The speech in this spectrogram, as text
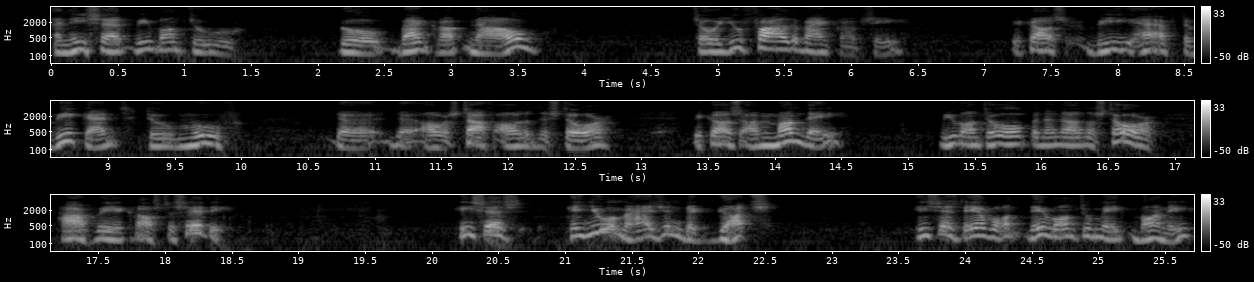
And he said, "We want to go bankrupt now, so you file the bankruptcy because we have the weekend to move the, the our stuff out of the store because on Monday." we want to open another store halfway across the city. He says, can you imagine the guts? He says they want they want to make money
